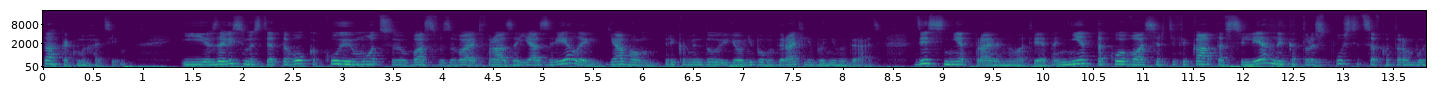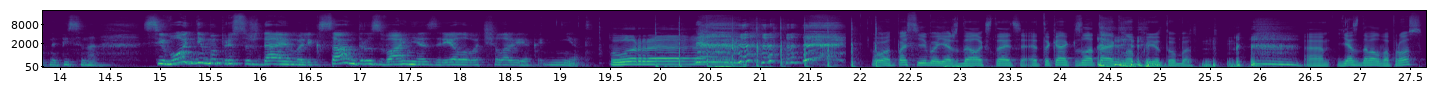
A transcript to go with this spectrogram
так, как мы хотим. И в зависимости от того, какую эмоцию у вас вызывает фраза «я зрелый», я вам рекомендую ее либо выбирать, либо не выбирать. Здесь нет правильного ответа. Нет такого сертификата вселенной, который спустится, в котором будет написано «Сегодня мы присуждаем Александру звание зрелого человека». Нет. Ура! Вот, спасибо, я ждал, кстати. Это как золотая кнопка Ютуба. Э, Я задавал вопрос,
